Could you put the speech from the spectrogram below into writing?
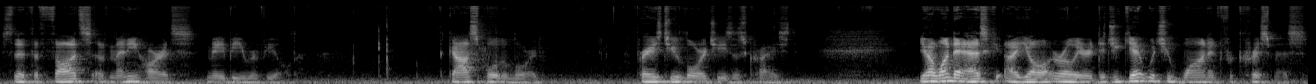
so that the thoughts of many hearts may be revealed. The Gospel of the Lord. Praise to you, Lord Jesus Christ. Yeah, I wanted to ask uh, y'all earlier did you get what you wanted for Christmas?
